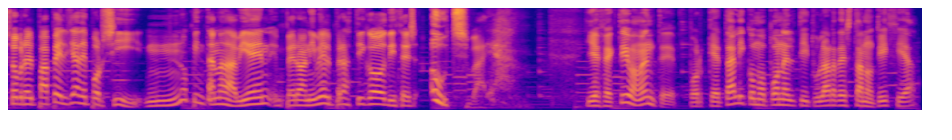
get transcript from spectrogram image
Sobre el papel ya de por sí no pinta nada bien, pero a nivel práctico dices, ¡ouch! Vaya. Y efectivamente, porque tal y como pone el titular de esta noticia,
